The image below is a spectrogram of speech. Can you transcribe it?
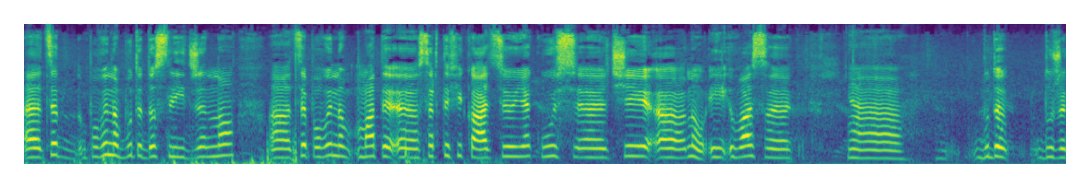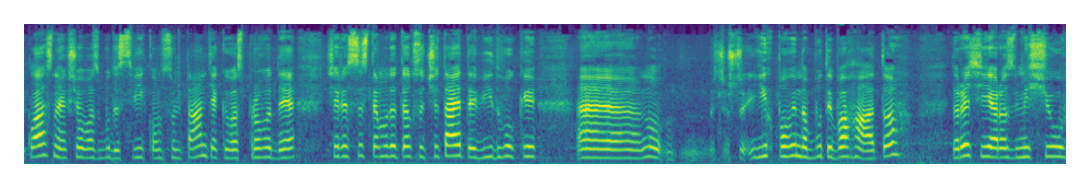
Е, це повинно бути досліджено, е, це повинно мати е, сертифікацію якусь, е, чи е, ну, і у вас. Е, е, Буде дуже класно, якщо у вас буде свій консультант, який вас проведе через систему детоксу. Читайте відгуки. Е, ну, їх повинно бути багато. До речі, я розміщу,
